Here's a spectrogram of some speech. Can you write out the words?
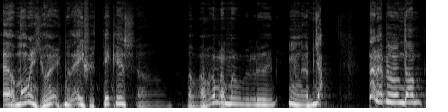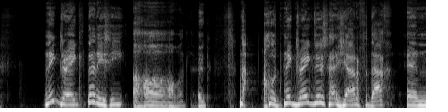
Een momentje hoor, ik moet even tikken. Zo. Ja, daar hebben we hem dan. Nick Drake, daar is hij. Oh, wat leuk. Nou, goed, Nick Drake dus. Hij is jarig vandaag. En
